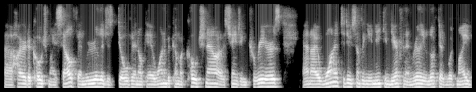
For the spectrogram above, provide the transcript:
uh, hired a coach myself, and we really just dove in. Okay, I want to become a coach now. I was changing careers, and I wanted to do something unique and different, and really looked at what my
